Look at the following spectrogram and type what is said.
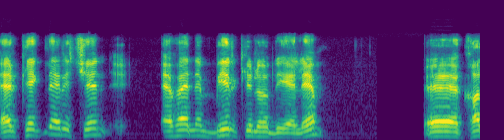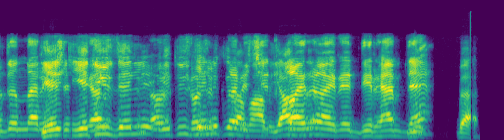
erkekler için efendim bir kilo diyelim. Ee, kadınlar Ye- için 750 yarım kilo, 750 çocuklar gram için abi. Ayrı ayrı dirhemde. Bak,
